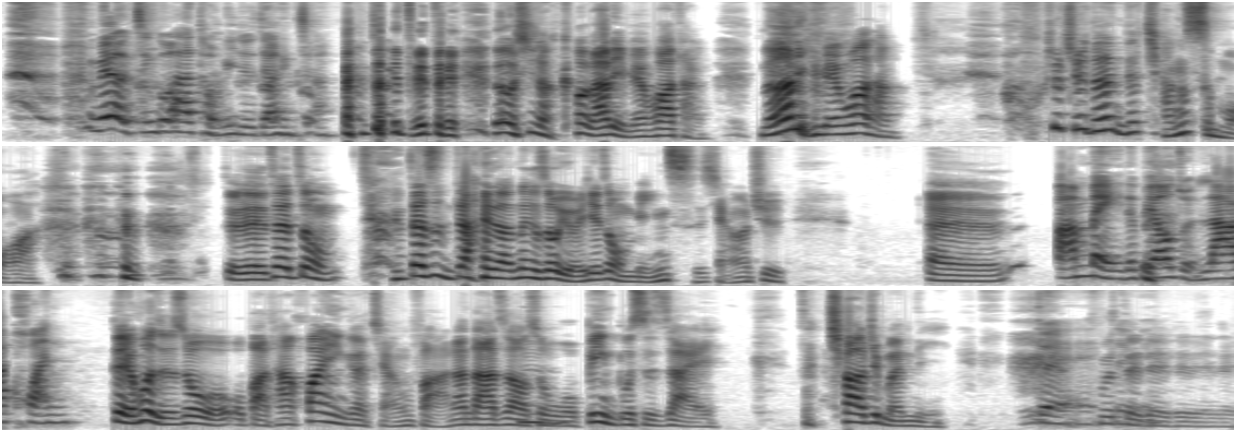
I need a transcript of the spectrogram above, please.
没有经过他同意就这样讲。对 对对，然后我心想：靠，哪里棉花糖？哪里棉花糖？我就觉得你在讲什么啊？对对，在这种，但是你大家知道那个时候有一些这种名词想要去，呃，把美的标准拉宽。对，或者是说我我把它换一个讲法，让大家知道说我并不是在、嗯、在 judgment 你。对对对对对对。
